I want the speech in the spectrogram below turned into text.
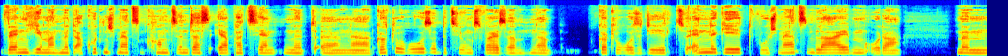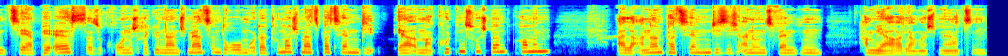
wenn jemand mit akuten Schmerzen kommt, sind das eher Patienten mit äh, einer Gürtelrose beziehungsweise einer Gürtelrose, die zu Ende geht, wo Schmerzen bleiben oder mit dem CRPS, also chronisch regionalen Schmerzsyndrom oder Tumorschmerzpatienten, die eher im akuten Zustand kommen. Alle anderen Patienten, die sich an uns wenden, haben jahrelange Schmerzen.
